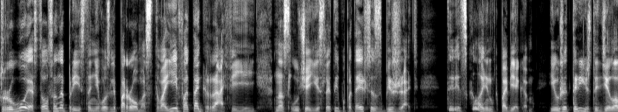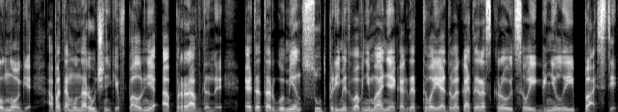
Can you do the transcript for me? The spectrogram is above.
другой остался на пристани возле парома с твоей фотографией на случай, если ты попытаешься сбежать. Ты ведь склонен к побегам и уже трижды делал ноги, а потому наручники вполне оправданы. Этот аргумент суд примет во внимание, когда твои адвокаты раскроют свои гнилые пасти,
